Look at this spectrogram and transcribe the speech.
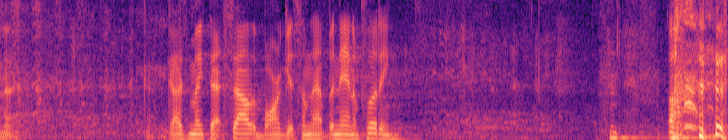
you guys, make that salad bar and get some of that banana pudding.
